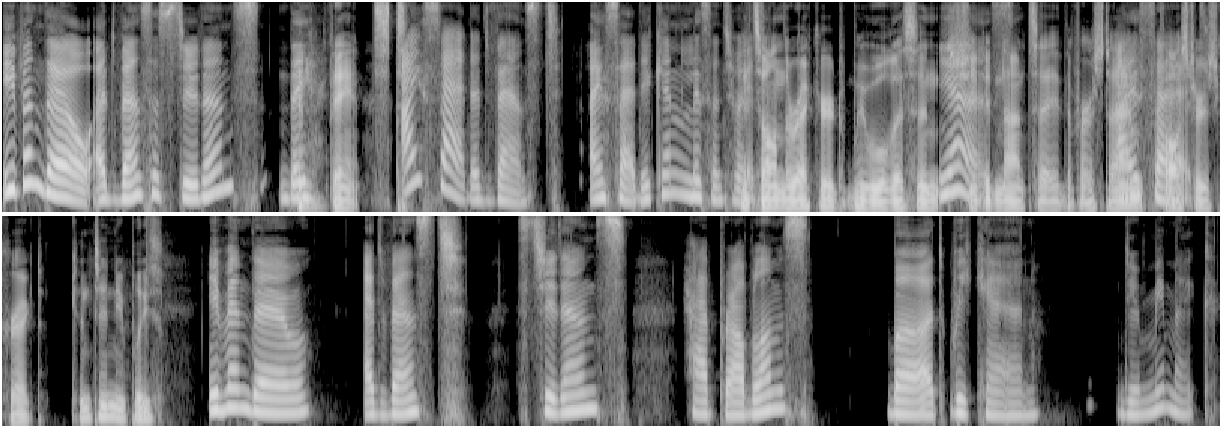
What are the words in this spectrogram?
even though advanced students, they, Advanced. I said advanced. I said you can listen to it. It's on the record. We will listen. Yes. She did not say the first I time. said- Foster is correct. Continue, please. even though advanced students have problems, but we can do mimic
